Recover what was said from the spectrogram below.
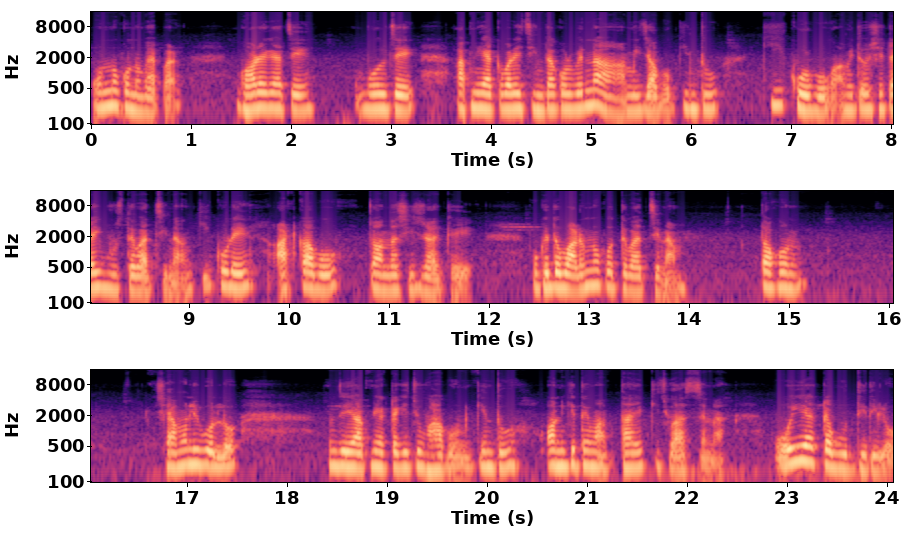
অন্য কোনো ব্যাপার। ঘরে গেছে বলছে, আপনি একেবারে চিন্তা করবেন না, আমি যাব। কিন্তু কি করব? আমি তো সেটাই বুঝতে পারছি না। কি করে আটকাবো চন্দাশিস রায়কে? ওকে তো বারণও করতে পারছি না। তখন শ্যামলী বলল, যে আপনি একটা কিছু ভাবুন, কিন্তু অনিকেতে মাথায় কিছু আসছে না। ওই একটা বুদ্ধি দিল।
